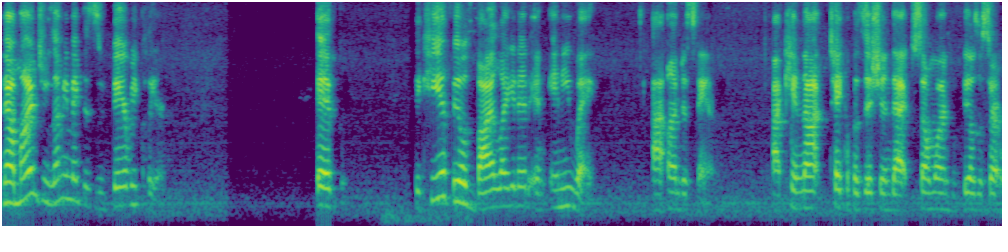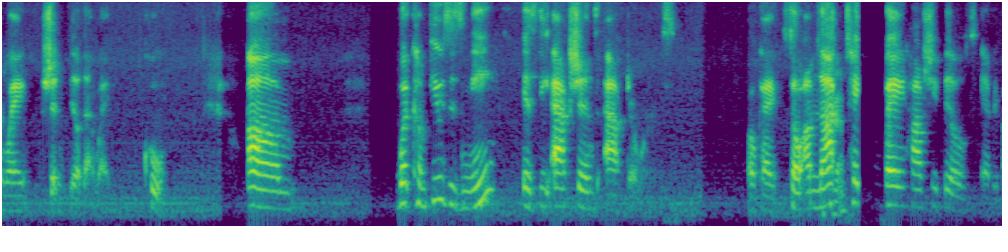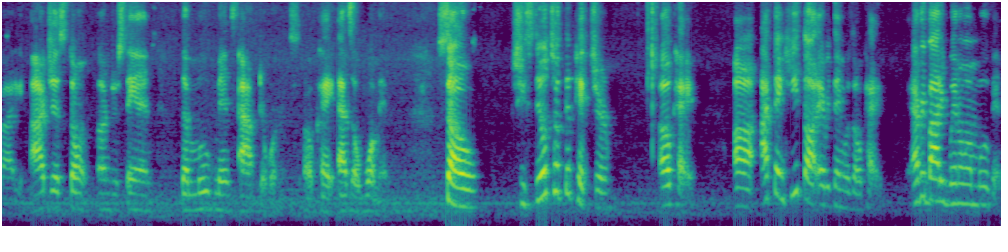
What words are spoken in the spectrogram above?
Now, mind you, let me make this very clear. If Dakia feels violated in any way, I understand. I cannot take a position that someone who feels a certain way shouldn't feel that way. Cool. Um, what confuses me is the actions afterwards. Okay, so I'm not okay. taking away how she feels, everybody. I just don't understand the movements afterwards, okay, as a woman. So she still took the picture. Okay, uh, I think he thought everything was okay. Everybody went on moving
